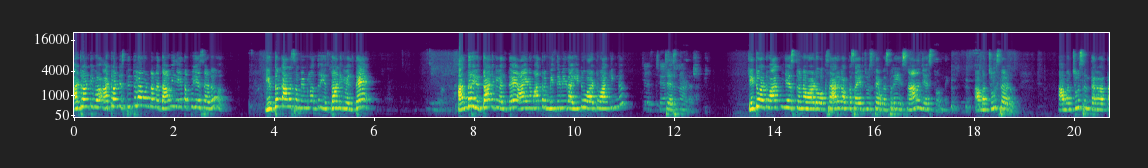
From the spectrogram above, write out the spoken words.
అటువంటి అటువంటి స్థితిలో ఉంటున్న దావీదు ఏ తప్పు చేశాడు? యుద్ధకాల సమయంలో అందరూ యుద్ధానికి వెళ్తే అందరూ యుద్ధానికి వెళ్తే ఆయన మాత్రం మిద్ది మీద ఇటు అటు వాకింగ్ చేస్తున్నాడు. ఇటు అటు వాకింగ్ చేస్తున్నవాడు ఒకసారిగా ఒక సైడ్ చూస్తే ఒక స్త్రీ స్నానం చేస్తుంది. ఆమెను చూశాడు. ఆమెను చూసిన తర్వాత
